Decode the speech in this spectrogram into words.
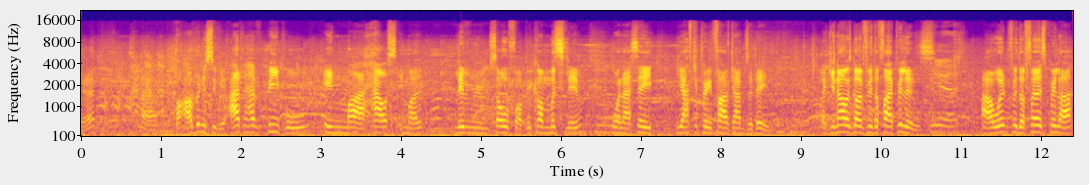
Yeah? Um, but I'll be honest with you, I'd have people in my house, in my living room sofa become Muslim when I say you have to pray five times a day. Like you know, I was going through the five pillars. Yeah. I went through the first pillar.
